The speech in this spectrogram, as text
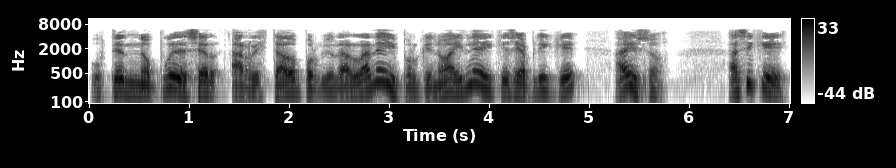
usted no puede ser arrestado por violar la ley, porque no hay ley que se aplique a eso. Así que,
